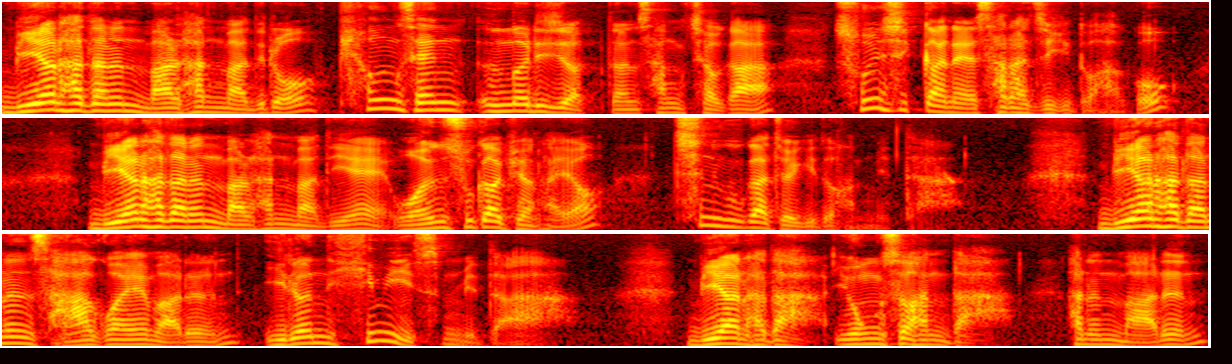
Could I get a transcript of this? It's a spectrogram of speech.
미안하다는 말 한마디로 평생 응어리졌던 상처가 순식간에 사라지기도 하고, 미안하다는 말 한마디에 원수가 변하여 친구가 되기도 합니다. 미안하다는 사과의 말은 이런 힘이 있습니다. 미안하다, 용서한다 하는 말은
